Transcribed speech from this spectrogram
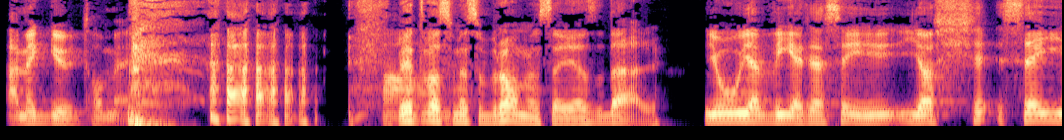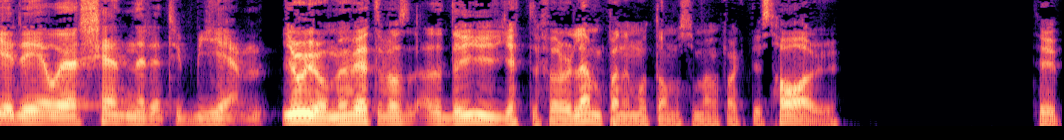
Nej men gud Tommy. Vet du vad som är så bra med att säga sådär? Jo, jag vet. Jag säger, jag säger det och jag känner det typ jämt. Jo, jo, men vet du vad? Det är ju jätteförolämpande mot dem som man faktiskt har. Typ.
